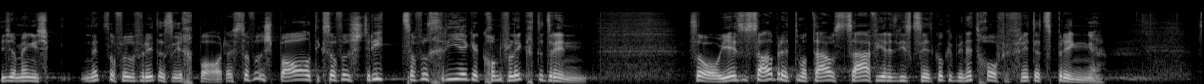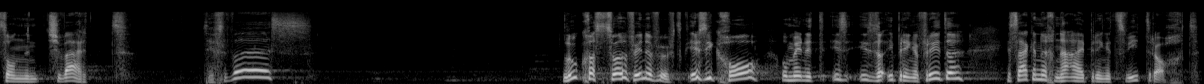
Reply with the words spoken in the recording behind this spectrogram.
ist ja manchmal nicht so viel Frieden sichtbar. Da ist so viel Spaltung, so viel Streit, so viel Kriege, Konflikte drin. So, Jesus selber hat Matthäus 10, 34 gesagt, guck, ich bin nicht gekommen, für Frieden zu bringen, sondern das Schwert. Ich so, was? Lukas 12, 51. Ihr seid gekommen und ich, bringe Frieden. Ich sage euch, nein, ich bringe Zweitracht.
